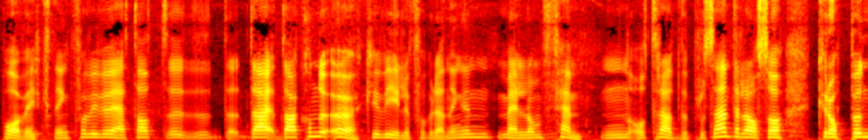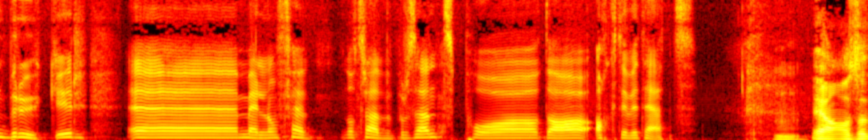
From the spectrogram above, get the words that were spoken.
påvirkning. For vi vet at uh, der, kan du øke hvileforbrenningen mellom 15 og 30% Eller altså kroppen bruker uh, mellom 15 og 30 på da aktivitet. Mm. Ja, altså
